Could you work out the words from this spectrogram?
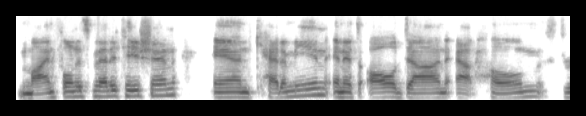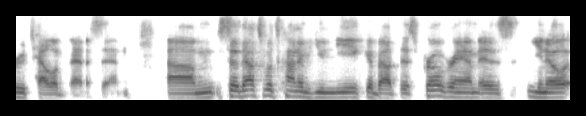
mindfulness meditation, and ketamine, and it's all done at home through telemedicine. Um, so that's what's kind of unique about this program is, you know,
